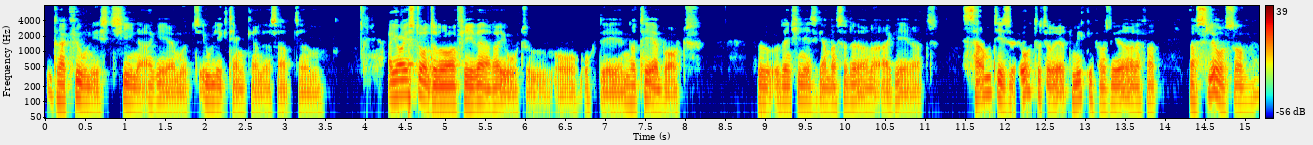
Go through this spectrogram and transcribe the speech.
drakoniskt Kina agerar mot oliktänkande. Så att, ehm, ja, jag är stolt över vad Fri Värld har gjort ehm, och, och det är noterbart hur den kinesiska ambassadören har agerat. Samtidigt så återstår det rätt mycket för oss att göra därför att jag slås av,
